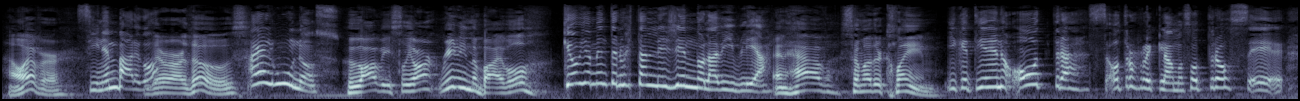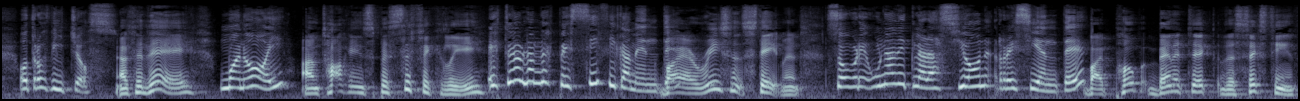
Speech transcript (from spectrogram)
However, Sin embargo, there are those hay algunos who obviously aren't reading the Bible que obviamente no están leyendo la Biblia and have some other claim. y que tienen otras, otros reclamos, otros, eh, otros dichos. Now, today, Bueno, hoy I'm talking specifically estoy hablando específicamente by a recent statement sobre una declaración reciente by Pope Benedict XVI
